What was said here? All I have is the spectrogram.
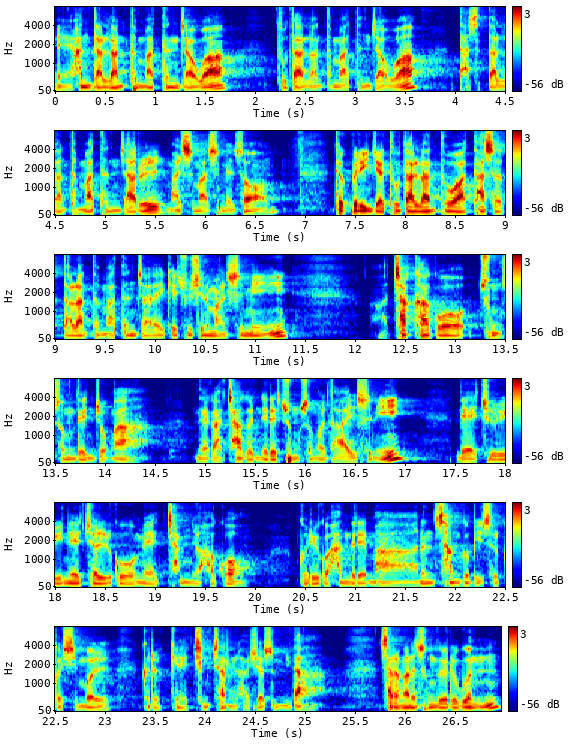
예, 한 달란트 맡은 자와 두 달란트 맡은 자와 다섯 달란트 맡은 자를 말씀하시면서 특별히 이제 두 달란트와 다섯 달란트 맡은 자에게 주시는 말씀이 착하고 충성된 종아 내가 작은 일에 충성을 다했으니 내 주인의 즐거움에 참여하고 그리고 하늘에 많은 상급이 있을 것임을 그렇게 칭찬을 하셨습니다. 사랑하는 성도 여러분,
